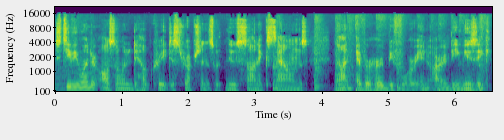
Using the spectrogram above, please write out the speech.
Stevie Wonder also wanted to help create disruptions with new sonic sounds not ever heard before in R&B music.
